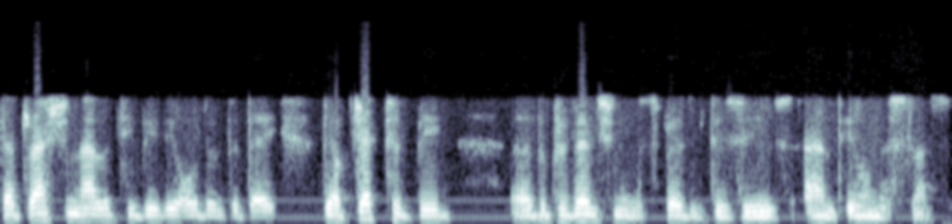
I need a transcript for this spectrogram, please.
that rationality be the order of the day, the objective being uh, the prevention of the spread of disease and illness.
